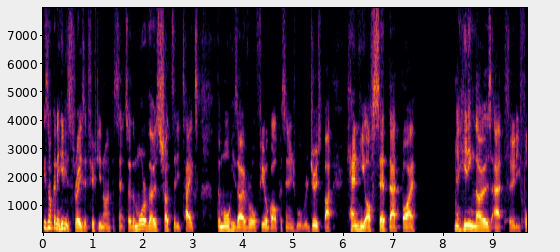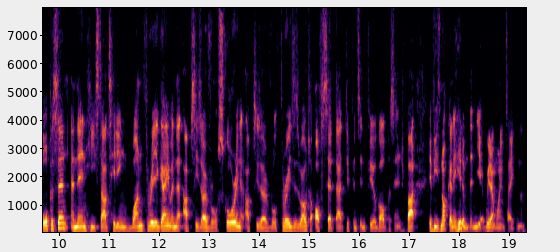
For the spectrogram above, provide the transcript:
he's not going to hit his threes at 59%. So the more of those shots that he takes, the more his overall field goal percentage will reduce. But can he offset that by hitting those at 34%, and then he starts hitting one three a game, and that ups his overall scoring, it ups his overall threes as well to offset that difference in field goal percentage. But if he's not going to hit them, then yeah, we don't want him taking them.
